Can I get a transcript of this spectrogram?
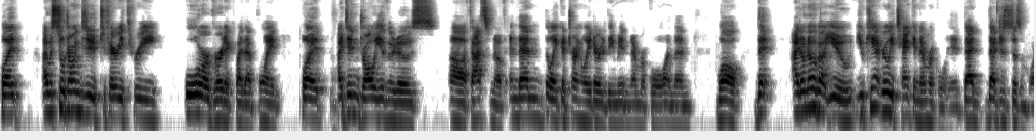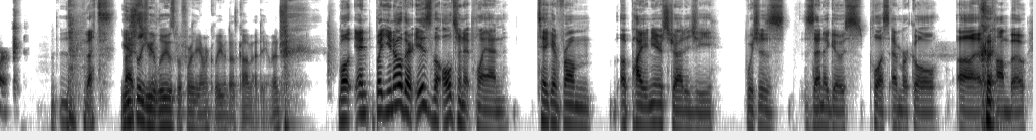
But I was still drawing to Teferi three or Verdict by that point, but I didn't draw either of those uh, fast enough. And then like a turn later, they made an Emrakul, and then well, that I don't know about you, you can't really tank an Emrakul hit. That that just doesn't work. that's Usually that's you lose before the Emrakul even does combat damage. Well, and but you know there is the alternate plan taken from a pioneer strategy, which is Xenagos plus Emrakul uh, combo,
